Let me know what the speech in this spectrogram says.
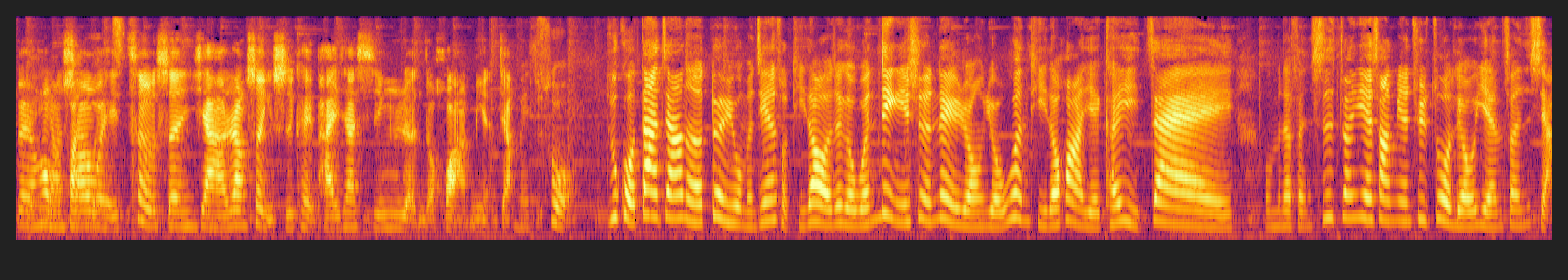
对，然后我们稍微侧身一下，让摄影师可以拍一下新人的画面，这样没错。如果大家呢对于我们今天所提到的这个文定仪式的内容有问题的话，也可以在我们的粉丝专业上面去做留言分享。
